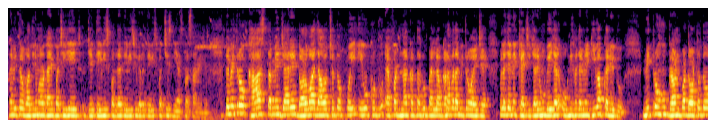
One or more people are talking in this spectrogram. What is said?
અને મિત્રો વધીને મારો ટાઈમ પછી જે જે ત્રેવીસ, પંદર, ત્રેવીસ વીસ ત્રેવીસ પચીસની આસપાસ આવે છે. તો મિત્રો ખાસ તમે જ્યારે દોડવા જાઓ છો તો કોઈ એવું ખોટું એફર્ટ ન કરતા ખૂબ પહેલાં ઘણા બધા મિત્રો હોય છે. પહેલાં જેને ખેંચી જ્યારે હું બે હજાર ઓગણીસમાં જ્યારે મેં ગીવ અપ કર્યું હતું મિત્રો, હું ગ્રાઉન્ડ પર દોડતો હતો.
